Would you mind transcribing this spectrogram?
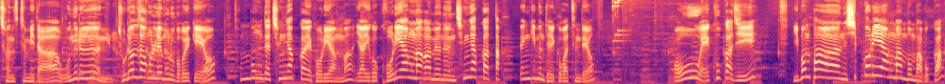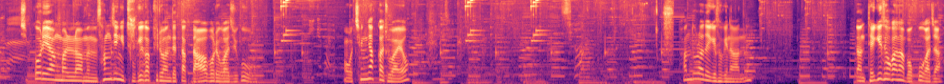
전스트입니다. 오늘은 조련사 골렘으로 먹을게요. 선봉대 책략가의 거리 악마? 야 이거 거리 악마 가면은 책략가 딱 땡기면 될 것 같은데요? 오우 에코까지. 이번 판 10거리의 악마 한번 봐볼까? 10거리의 악마려면 상징이 두 개가 필요한데 딱 나와버려가지고. 어 책략가 좋아요? 판도라 대기석이 나왔네. 일단 대기석 하나 먹고 가자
